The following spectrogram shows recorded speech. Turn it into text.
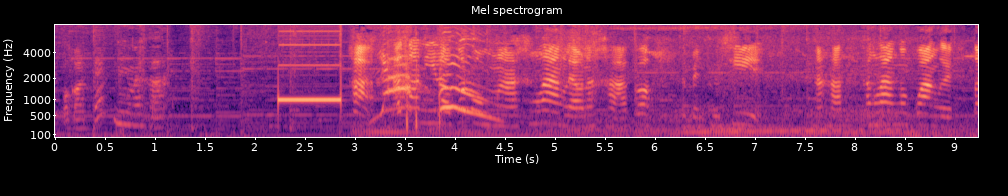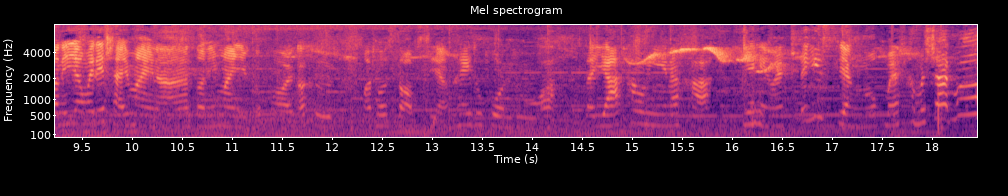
อุปกรณ์แป๊บนึงนะคะ ค่ะ แล้วตอนนี้เราก็ลงมาข้างล่างแล้วนะคะ ก็จะเป็นพื้นที่นะคะ ข้างล่างก็กว้างเลย ตอนนี้ยังไม่ได้ใช้ไม้นะ ตอนนี้ไม้อยู่กับพลอยก็คือมาทดสอบเสียงให้ทุกคนดูว่าระยะเท่านี้นะคะ นี่เห็นไหมได้ยินเสียงนกไหมธรรมชาติมาก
